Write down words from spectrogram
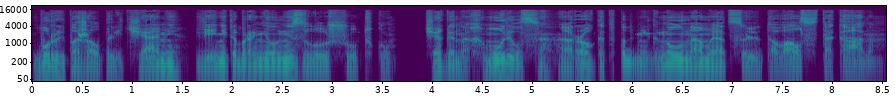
Бурый пожал плечами, веник обронил незлую шутку. Чага нахмурился, а Рокот подмигнул нам и отсалютовал стаканом.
